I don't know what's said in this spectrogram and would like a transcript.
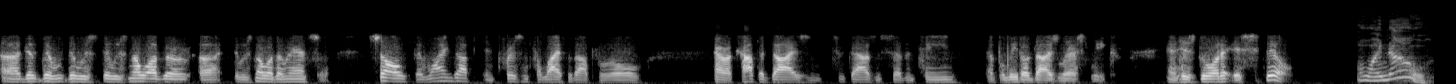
Uh, there, there, there was there was no other uh, there was no other answer. So they wind up in prison for life without parole. Caracappa dies in 2017. Eppolito dies last week, and his daughter is still oh, I know.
